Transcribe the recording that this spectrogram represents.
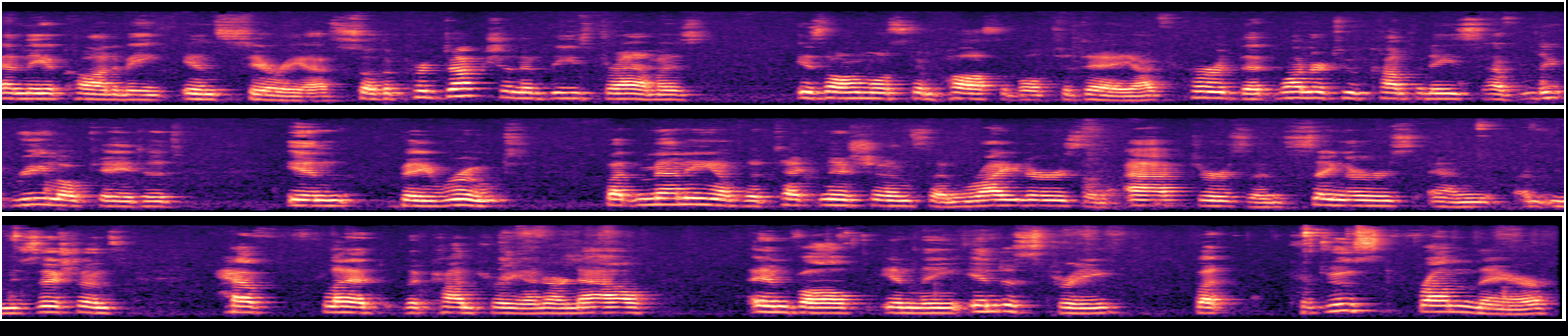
and the economy in Syria. So the production of these dramas is almost impossible today. I've heard that one or two companies have relocated in Beirut, but many of the technicians and writers and actors and singers and, and musicians have fled the country and are now involved in the industry, but produced from there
